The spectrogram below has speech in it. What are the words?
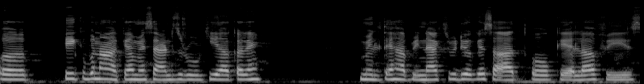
पिक बना के हमें सेंड ज़रूर किया करें। मिलते हैं अपनी नेक्स्ट वीडियो के साथ। ओके अल्लाह हाफिज़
